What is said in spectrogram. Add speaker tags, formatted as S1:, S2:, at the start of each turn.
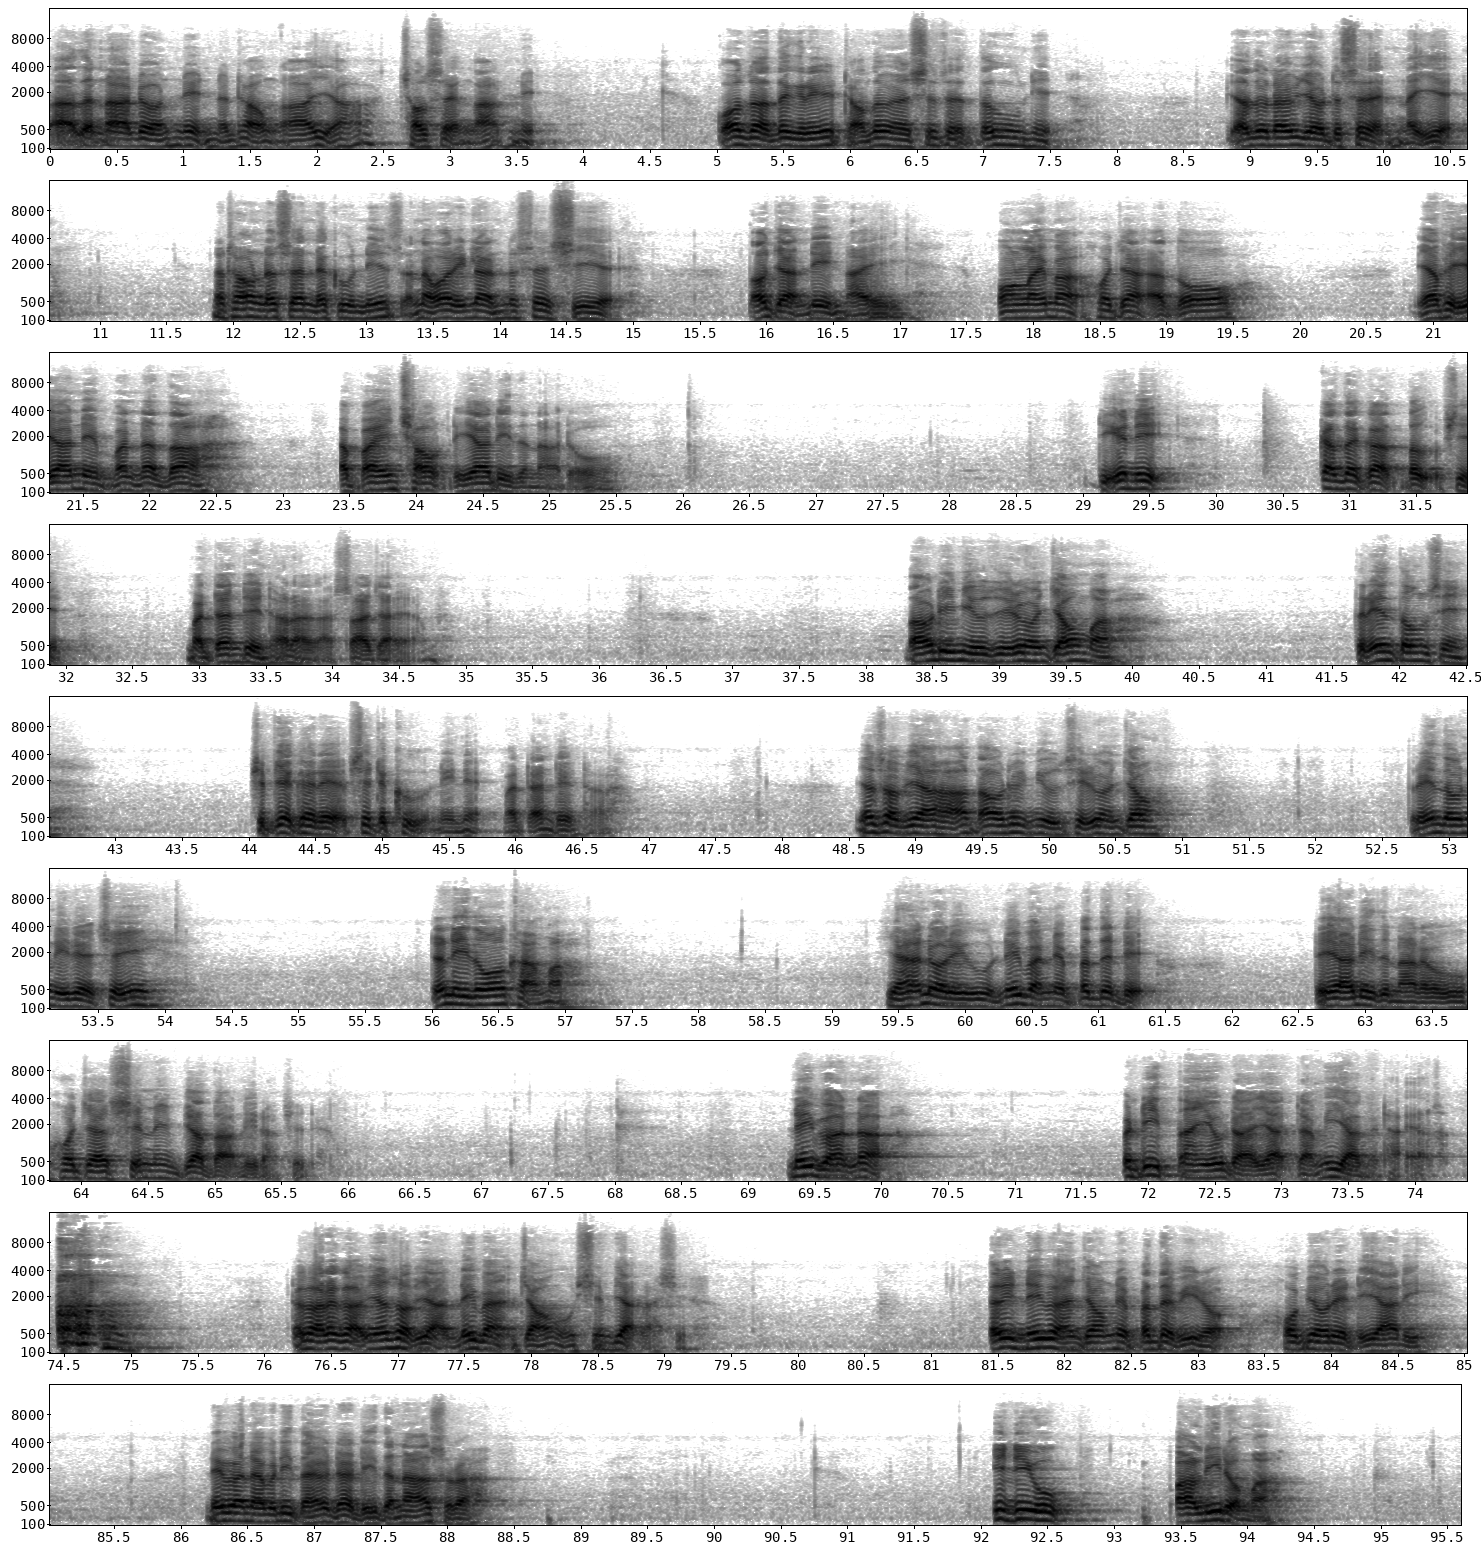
S1: သာသနာတော်နှစ်2565နှစ်ကောဇာတက္ကရာ1383ခုနှစ်ပြာသူတော်ပြော12ရက်2022ခုနှစ်ဇန်နဝါရီလ28ရက်တောကြနေ့၌အွန်လိုင်းမှာဟောကြားအပ်သောမြတ်ဖရာနှင့်မနတ္တာအပိုင်း6တရားဒေသနာတော်ဒီအနေ့ ကတ္တကတုတ်အဖြစ်မှတ်တမ်းတင်ထားတာကစားကြရမယ်။သောတိမြို့စီရုံအကြောင်းမှာတရင်သုံးစင်ဖြစ်ပျက်ခဲ့တဲ့အဖြစ်တစ်ခုအနေနဲ့မှတ်တမ်းတင်ထားတာ။မြတ်စွာဘုရားဟာသောတိမြို့စီရုံအကြောင်းတရင်သုံးနေတဲ့ချိန်တဏီသောအခါမှာ ယဟန်တော်တွေကိုနိဗ္ဗာန်နဲ့ပတ်သက်တဲ့တရားဒေသနာတော်ကိုဟောကြားရှင်းလင်းပြသနေတာဖြစ်တယ်နိဗ္ဗာန်ပဋိတန်ယုတ်တာယဓမ္မိယကထာယဆိုတခါတခါမြတ်စွာဘုရားနိဗ္ဗာန်အကြောင်းကိုရှင်းပြတာရှိတယ်အဲ့ဒီနိဗ္ဗာန်အကြောင်းနဲ့ပတ်သက်ပြီးတော့ဟောပြောတဲ့တရားတွေနိဗ္ဗာန်ပဋိတန်ယုတ်တာဒေသနာဆိုတာ ဣတိယပါဠိတော်မှာ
